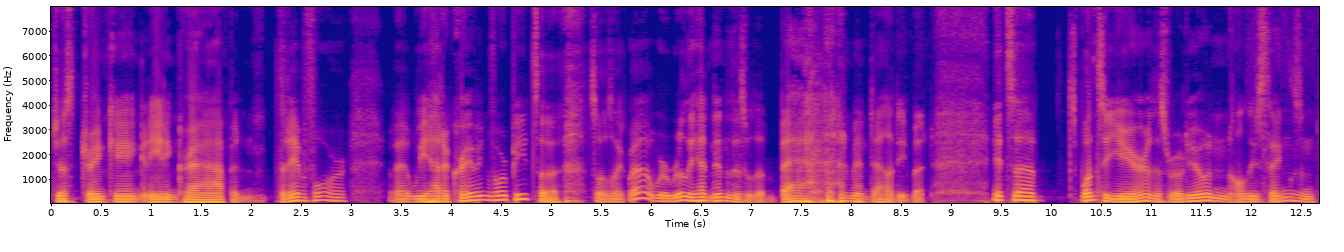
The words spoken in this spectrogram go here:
Just drinking and eating crap. And the day before, uh, we had a craving for pizza. So I was like, well, we're really heading into this with a bad mentality. But it's a, uh, it's once a year, this rodeo and all these things. And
